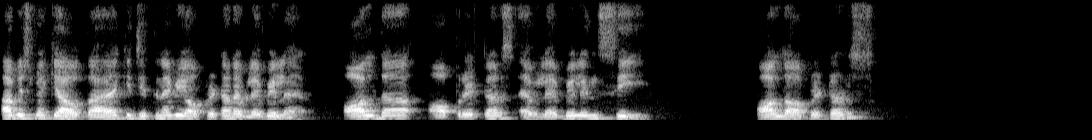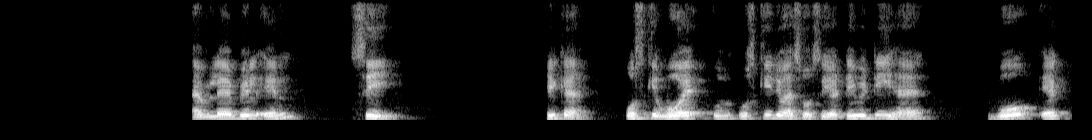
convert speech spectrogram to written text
अब इसमें क्या होता है कि जितने भी ऑपरेटर अवेलेबल हैं all the operators available in C all the operators available in C ठीक है? उसकी, वो उसकी जो एसोसिएटिविटी है, वो एक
